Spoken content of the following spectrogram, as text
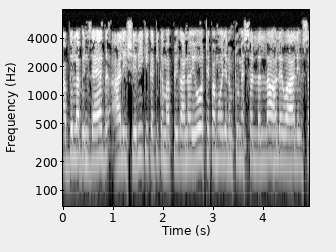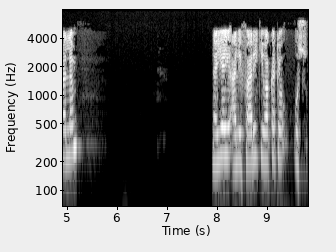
abdullah bin zaid alishiriki katika mapigano yote pamoja na mtume waalihi wasallam. Na yeye alifariki wakati us,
